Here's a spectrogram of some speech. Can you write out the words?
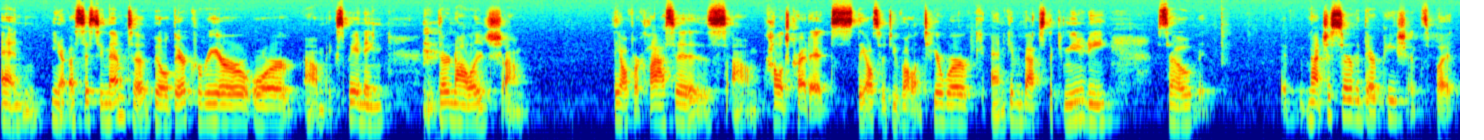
and, you know, assisting them to build their career or um, expanding their knowledge. Um, They offer classes, um, college credits. They also do volunteer work and giving back to the community. So not just serving their patients, but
